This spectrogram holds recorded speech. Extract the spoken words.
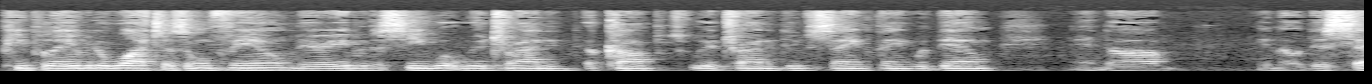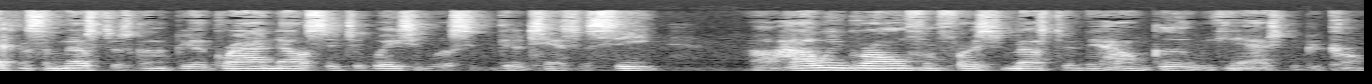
people are able to watch us on film. They're able to see what we're trying to accomplish. We're trying to do the same thing with them, and um, you know, this second semester is going to be a grind out situation. We'll get a chance to see uh, how we've grown from first semester and how good we can actually become.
